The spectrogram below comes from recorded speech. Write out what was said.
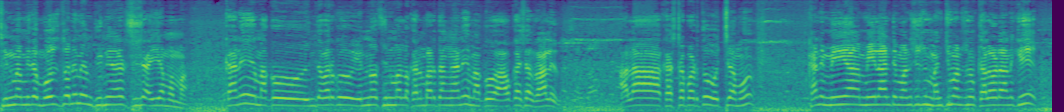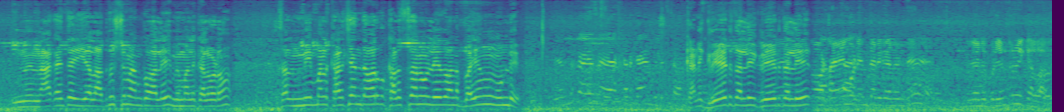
సినిమా మీద మోజుతోనే మేము జూనియర్ అయ్యామమ్మ అయ్యామమ్మా. కానీ మాకు ఇంతవరకు ఎన్నో సినిమాల్లో కనబడతాం కానీ మాకు అవకాశాలు రాలేదు. అలా కష్టపడుతూ వచ్చాము. కానీ మీ మీలాంటి మనుషులు మంచి మనుషులను కలవడానికి నాకైతే ఇవాళ అదృష్టమే అనుకోవాలి మిమ్మల్ని కలవడం. అసలు మిమ్మల్ని కలిసేంత వరకు కలుస్తానో లేదో అన్న భయం ఉండే. కానీ గ్రేట్ తల్లి గ్రేట్ తల్లి. నేను ఇప్పుడు ఇంటర్వ్యూకి వెళ్ళాలి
